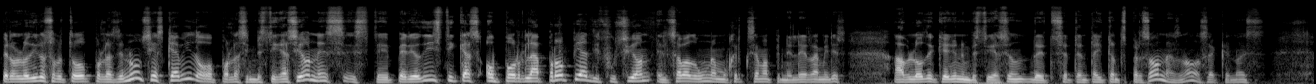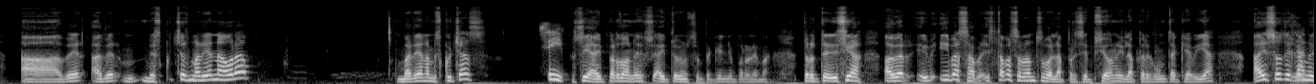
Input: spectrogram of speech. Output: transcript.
pero lo digo sobre todo por las denuncias que ha habido, o por las investigaciones este, periodísticas, o por la propia difusión. El sábado una mujer que se llama Pinelé Ramírez habló de que hay una investigación de setenta y tantas personas, ¿no? O sea que no es. A ver, a ver, ¿me escuchas, Mariana, ahora? Mariana, ¿me escuchas? Sí. Sí, ahí, perdón, ahí tuvimos un pequeño problema. Pero te decía, a ver, ibas a- estabas hablando sobre la percepción y la pregunta que había. A eso déjame,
